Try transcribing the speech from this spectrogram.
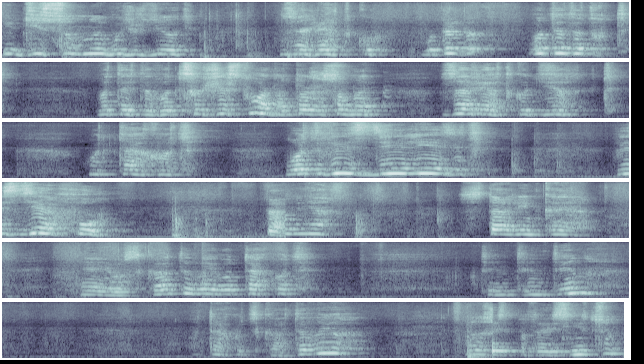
Иди со мной будешь делать зарядку. Вот это, вот это тут вот это вот существо, оно тоже со мной зарядку делает. Вот так вот. Вот везде лезет. Везде, фу. Так, у меня старенькая. Я его скатываю вот так вот. Тын-тын-тын. Вот так вот скатываю. Ложусь по поясницу.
